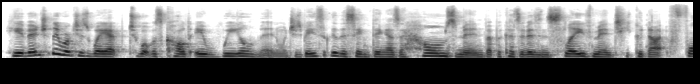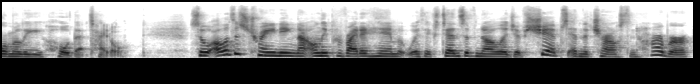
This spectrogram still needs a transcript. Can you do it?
He eventually worked his way up to what was called a wheelman, which is basically the same thing as a helmsman, but because of his enslavement, he could not formally hold that title. So all of this training not only provided him with extensive knowledge of ships and the Charleston harbor,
